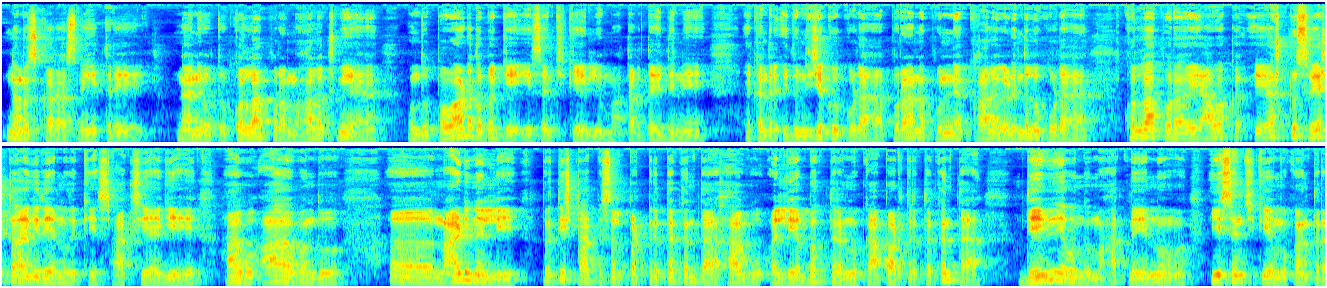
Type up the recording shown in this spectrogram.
ನಮಸ್ಕಾರ ಸ್ನೇಹಿತರೆ. ನಾನಿವತ್ತು ಕೊಲ್ಲಾಪುರ ಮಹಾಲಕ್ಷ್ಮಿಯ ಒಂದು ಪವಾಡದ ಬಗ್ಗೆ ಈ ಸಂಚಿಕೆಯಲ್ಲಿ ಮಾತಾಡ್ತಾ ಇದ್ದೇನೆ. ಯಾಕಂದರೆ ಇದು ನಿಜಕ್ಕೂ ಕೂಡ ಪುರಾಣ ಪುಣ್ಯ ಕಾಲಗಳಿಂದಲೂ ಕೂಡ ಕೊಲ್ಲಾಪುರ ಯಾವ ಎಷ್ಟು ಶ್ರೇಷ್ಠ ಆಗಿದೆ ಅನ್ನೋದಕ್ಕೆ ಸಾಕ್ಷಿಯಾಗಿ ಹಾಗೂ ಆ ಒಂದು ನಾಡಿನಲ್ಲಿ ಪ್ರತಿಷ್ಠಾಪಿಸಲ್ಪಟ್ಟಿರ್ತಕ್ಕಂಥ ಹಾಗೂ ಅಲ್ಲಿಯ ಭಕ್ತರನ್ನು ಕಾಪಾಡ್ತಿರ್ತಕ್ಕಂಥ ದೇವಿಯ ಒಂದು ಮಹಾತ್ಮೆಯನ್ನು ಈ ಸಂಚಿಕೆಯ ಮುಖಾಂತರ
